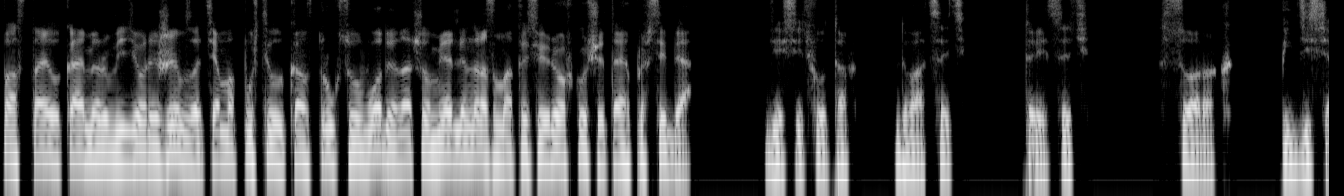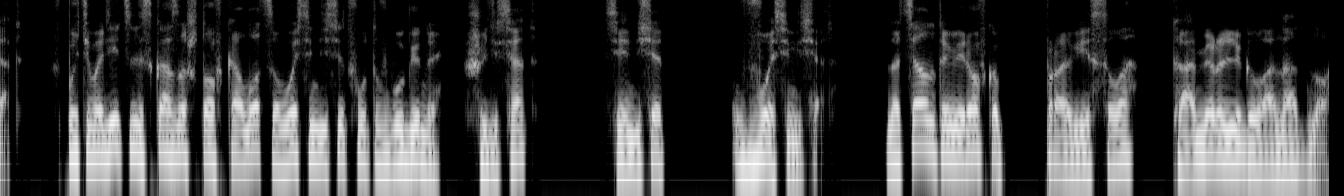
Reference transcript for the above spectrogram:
Поставил камеру в видеорежим, затем опустил конструкцию в воду и начал медленно разматывать веревку, считая про себя. 10 футов, 20, 30, 40, 50. В путеводителе сказано, что в колодце 80 футов глубины. 60, 70, 80. Натянутая веревка провисла, камера легла на дно.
